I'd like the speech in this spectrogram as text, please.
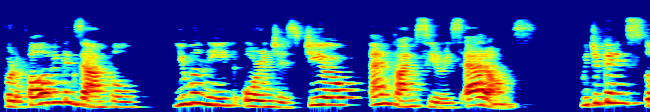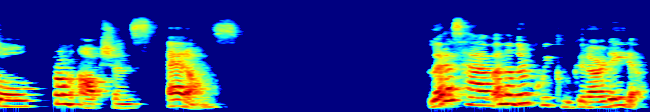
For the following example, you will need Orange's Geo and Time Series add-ons, which you can install from Options Add-ons. Let us have another quick look at our data.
